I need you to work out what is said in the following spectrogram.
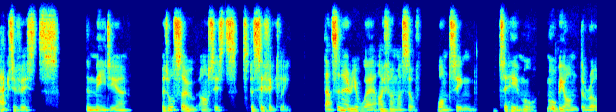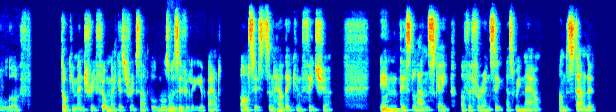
activists, the media, but also artists specifically. That's an area where I find myself wanting to hear more, more beyond the role of documentary filmmakers, for example, more Mm. specifically about artists and how they can feature in this landscape of the forensic as we now understand it.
